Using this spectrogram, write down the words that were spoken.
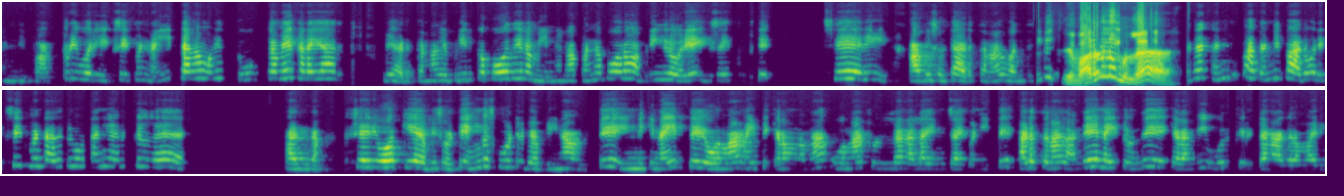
கண்டிப்பா. அப்படி ஒரு எக்ஸைட்மெண்ட் நைட்டெல்லாம் ஒரே தூக்கமே கிடையாது. அப்படியே அடுத்த நாள் எப்படி இருக்க போகுது? நம்ம என்னெல்லாம் பண்ண போறோம்? அப்படிங்கிற ஒரே எக்ஸைட்மெண்ட் சரி அப்படின்னு சொல்லிட்டு அடுத்த நாள் வந்து வரணும்ல? அதான் கண்டிப்பா கண்டிப்பா. அது ஒரு எக்ஸைட்மெண்ட் அதுக்குன்னு ஒரு தனியா இருக்குல்ல அதுதான். சரி ஓகே அப்படி சொல்லிட்டு எங்க ஸ்கூல் ட்ரிப் எப்படின்னா வந்துட்டு இன்னைக்கு நைட்டு ஒரு நாள் நைட்டு கிளம்புனோம்னா ஒரு நாள் ஃபுல்லா நல்லா என்ஜாய் பண்ணிட்டு அடுத்த நாள் அதே நைட் வந்து கிளம்பி ஊருக்கு ரிட்டர்ன் ஆகுற மாதிரி.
